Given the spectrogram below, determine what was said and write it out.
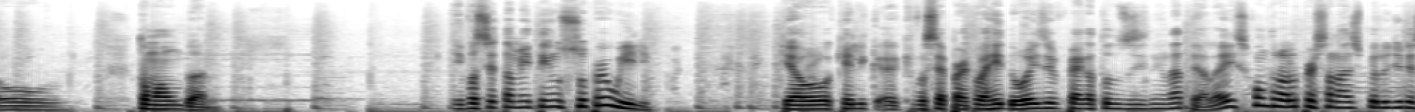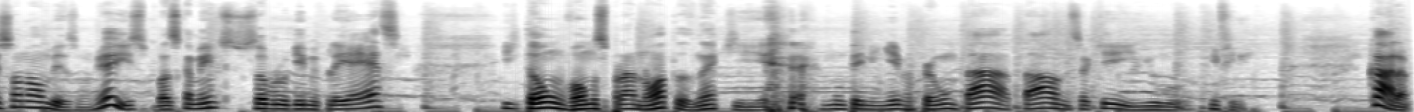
ou tomar um dano. E você também tem o Super Willy, que é o, aquele que você aperta o R2 e pega todos os itens da tela. Aí você controla o personagem pelo direcional mesmo. E é isso, basicamente sobre o gameplay é essa. Então vamos para notas, né? Que não tem ninguém para perguntar, tal, não sei o que, e o, enfim. Cara,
